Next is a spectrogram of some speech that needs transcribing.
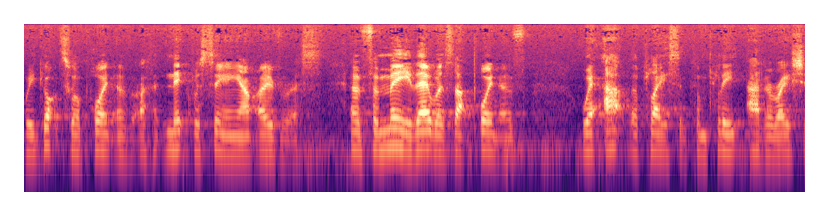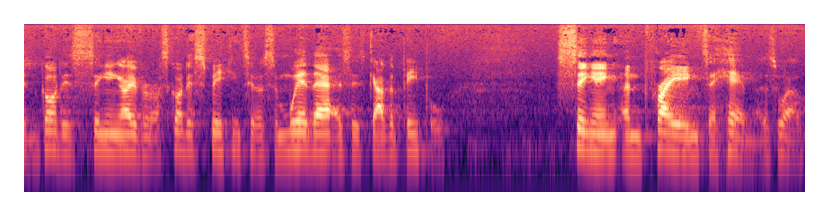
we got to a point of, Nick was singing out over us. And for me, there was that point of, we're at the place of complete adoration. God is singing over us, God is speaking to us, and we're there as His gathered people, singing and praying to Him as well.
